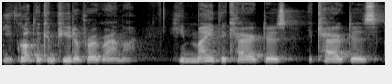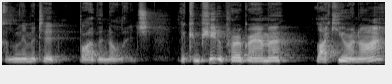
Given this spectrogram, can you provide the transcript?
You've got the computer programmer. He made the characters. The characters are limited by the knowledge. The computer programmer, like you and I,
